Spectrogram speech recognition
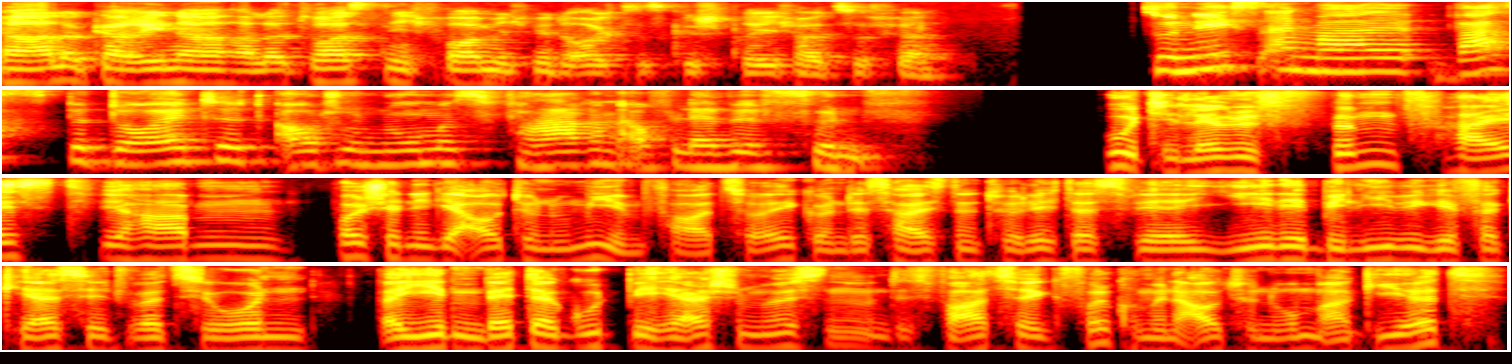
Ja, hallo Karina, hallo Thorsten, ich freue mich mit euch das Gespräch heute zu führen. Zunächst einmal, was bedeutet autonomes Fahren auf Level 5? Gut, Level 5 heißt, wir haben vollständige Autonomie im Fahrzeug und das heißt natürlich, dass wir jede beliebige Verkehrssituation bei jedem Wetter gut beherrschen müssen und das Fahrzeug vollkommen autonom agiert.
